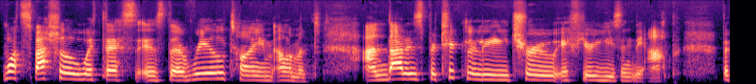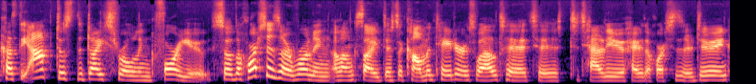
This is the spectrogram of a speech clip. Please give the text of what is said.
what's special with this is the real time element, and that is particularly true if you're using the app because the app does the dice rolling for you. So the horses are running alongside. There's a commentator as well to, to, to tell you how the horses are doing,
